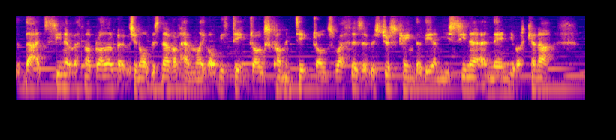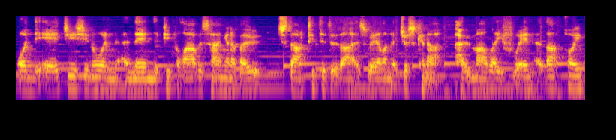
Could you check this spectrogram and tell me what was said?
that I'd seen it with my brother, but you know, it was never him like, "Oh, we take drugs, come and take drugs with us." It was just kind of there, and you seen it, and then you were kind of on the edges, you know, and, and then the people I was hanging about started to do that as well, and it just kind of how my life went at that point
